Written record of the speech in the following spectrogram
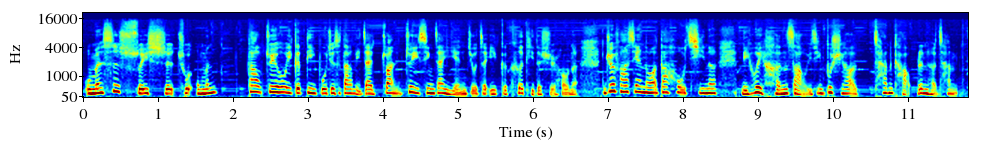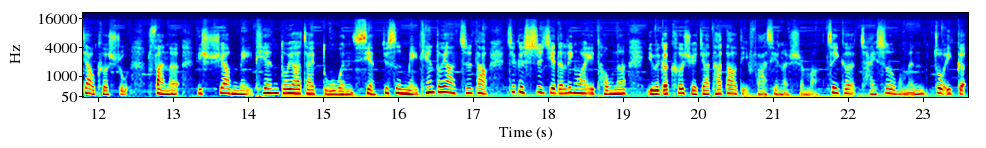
我们是随时出我们。到最后一个地步，就是当你在转最新在研究这一个课题的时候呢，你就发现呢，到后期呢，你会很少已经不需要参考任何参教科书，反而你需要每天都要在读文献，就是每天都要知道这个世界的另外一头呢，有一个科学家他到底发现了什么，这个才是我们做一个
